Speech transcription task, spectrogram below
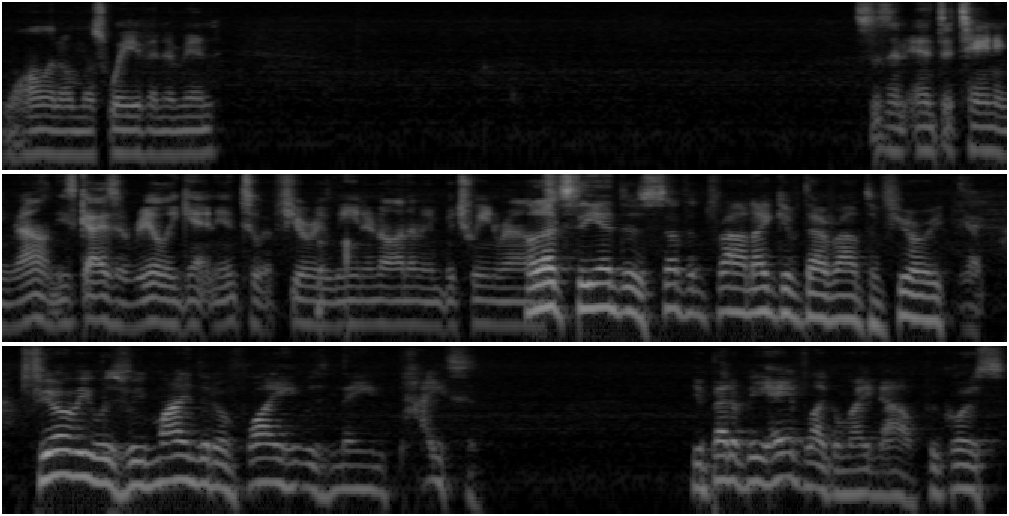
Wallin almost waving him in. This is an entertaining round. These guys are really getting into it. Fury leaning on him in between rounds. Well, that's the end of the seventh round. I give that round to Fury. Yep. Fury was reminded of why he was named Tyson. You better behave like him right now because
